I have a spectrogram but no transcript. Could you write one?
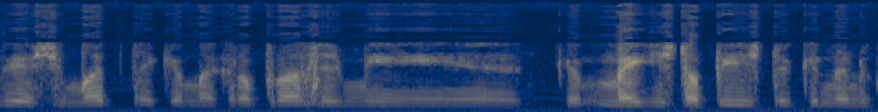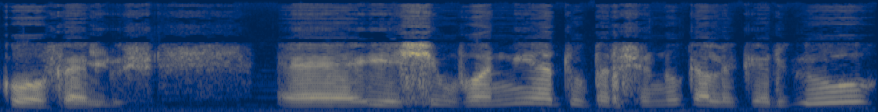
βιωσιμότητα και μακροπρόθεσμη ε, και μεγιστοποίηση του κοινωνικού ωφέλους. η συμφωνία του περσινού καλοκαιριού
